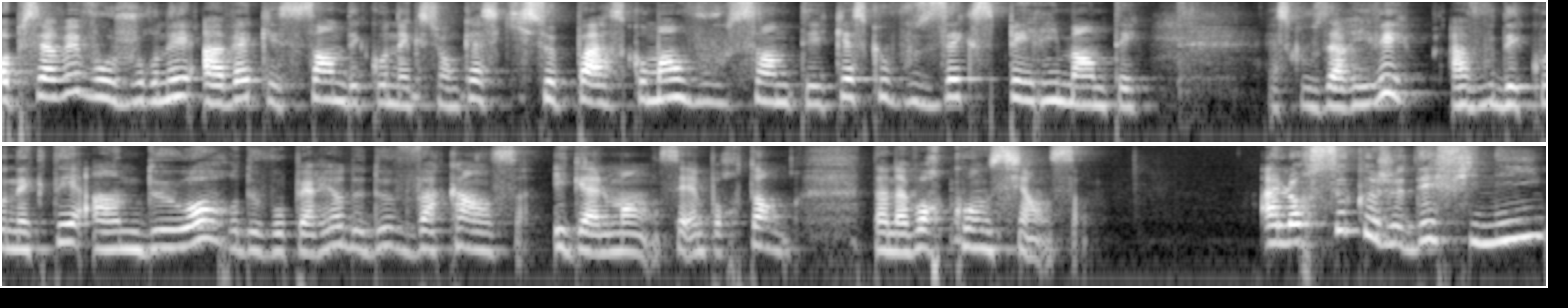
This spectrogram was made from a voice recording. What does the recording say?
Observez vos journées avec et sans déconnexion. Qu'est-ce qui se passe? Comment vous vous sentez? Qu'est-ce que vous expérimentez? Est-ce que vous arrivez à vous déconnecter en dehors de vos périodes de vacances également? C'est important d'en avoir conscience. Alors ce que je définis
